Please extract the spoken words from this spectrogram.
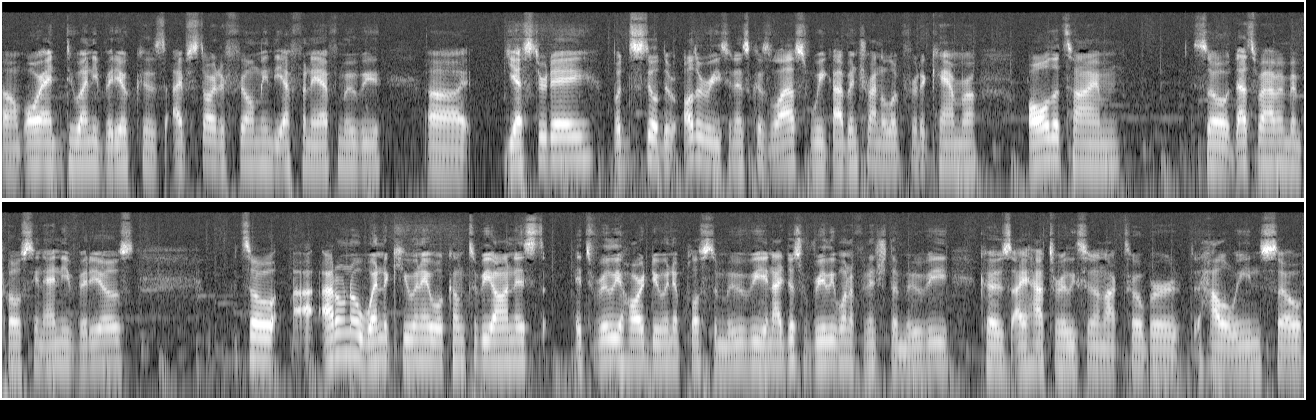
Um, or do any video because I've started filming the FNAF movie uh, yesterday, but still the other reason is because last week I've been trying to look for the camera all the time, so that's why I haven't been posting any videos. So I, I don't know when the Q&A will come to be honest. It's really hard doing it plus the movie, and I just really want to finish the movie because I have to release it on October Halloween. So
